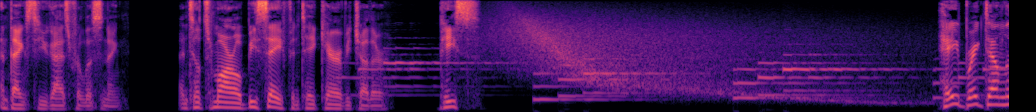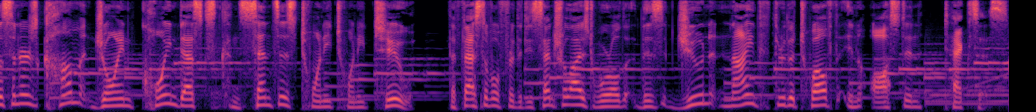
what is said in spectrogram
and thanks to you guys for listening. Until tomorrow, be safe and take care of each other. Peace. Hey, Breakdown listeners, come join Coindesk's Consensus 2022, the festival for the decentralized world, this June 9th through the 12th in Austin, Texas.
